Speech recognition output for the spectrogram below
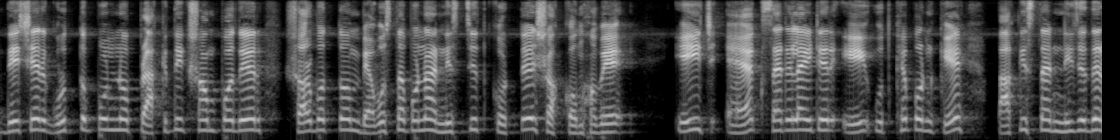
দেশের গুরুত্বপূর্ণ প্রাকৃতিক সম্পদের সর্বোত্তম ব্যবস্থাপনা নিশ্চিত করতে সক্ষম হবে। এইচ এক স্যাটেলাইটের এই উৎক্ষেপণকে পাকিস্তান নিজেদের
